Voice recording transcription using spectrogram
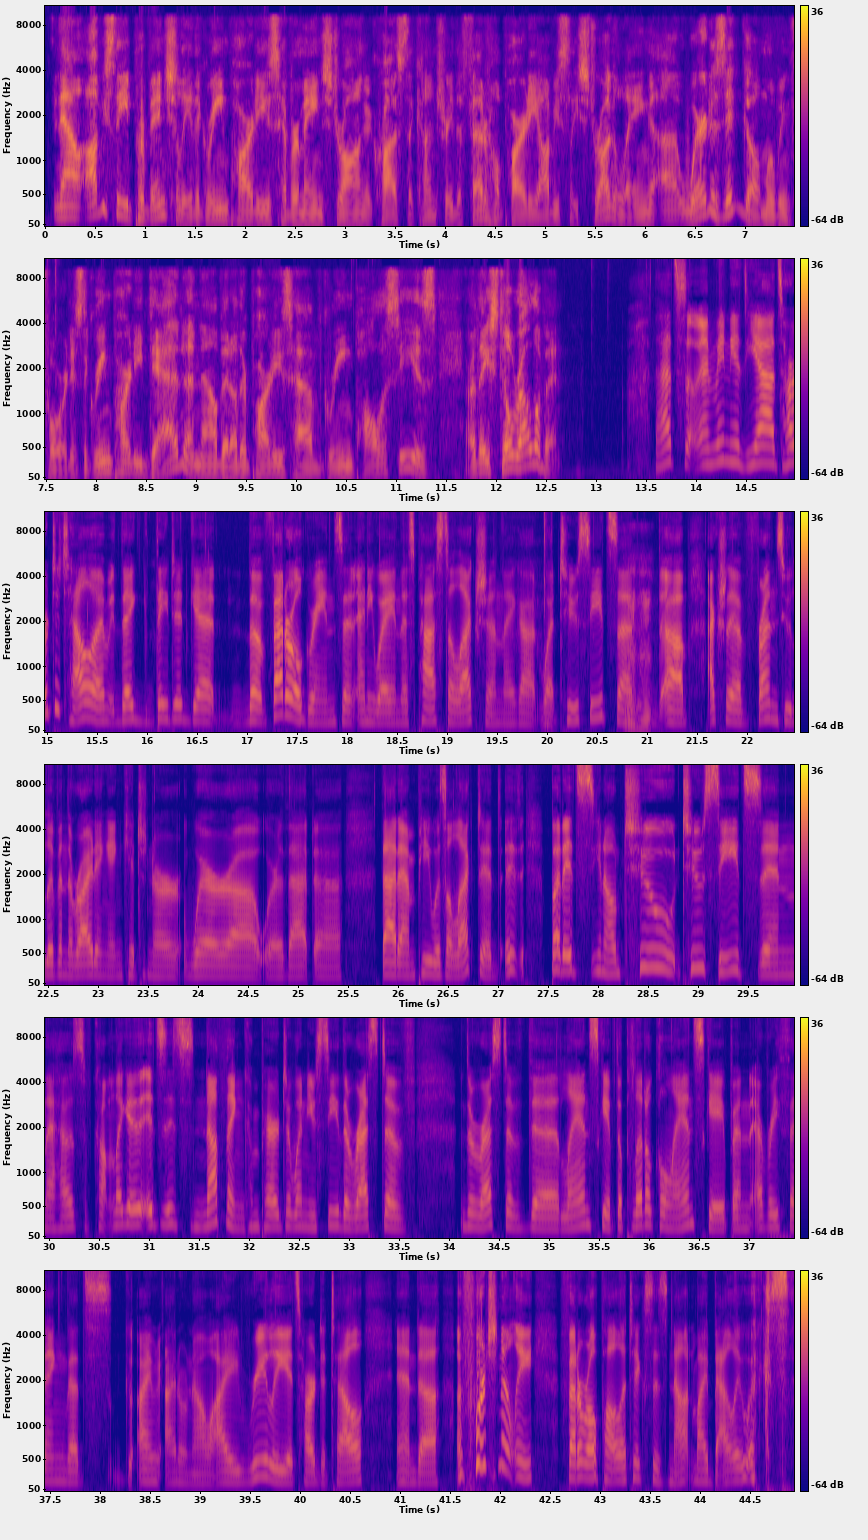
Now, obviously, provincially, the Green parties have remained strong across the country. The federal party obviously struggling. Uh, where does it go moving forward? Is the Green Party dead? And now that other parties have green policy, is are they still relevant? That's I mean it, yeah, it's hard to tell. I mean they they did get the federal Greens uh, anyway in this past election. They got what two seats. And um, actually, I have friends who live in the riding in Kitchener where uh, where that uh, that MP was elected. It, but it's you know two two seats in the House of Commons like it, it's it's nothing compared to when you see the rest of the rest of the landscape, the political landscape, and everything that's I I don't know. I really it's hard to tell, and uh, unfortunately, federal politics is not my bailiwick. so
